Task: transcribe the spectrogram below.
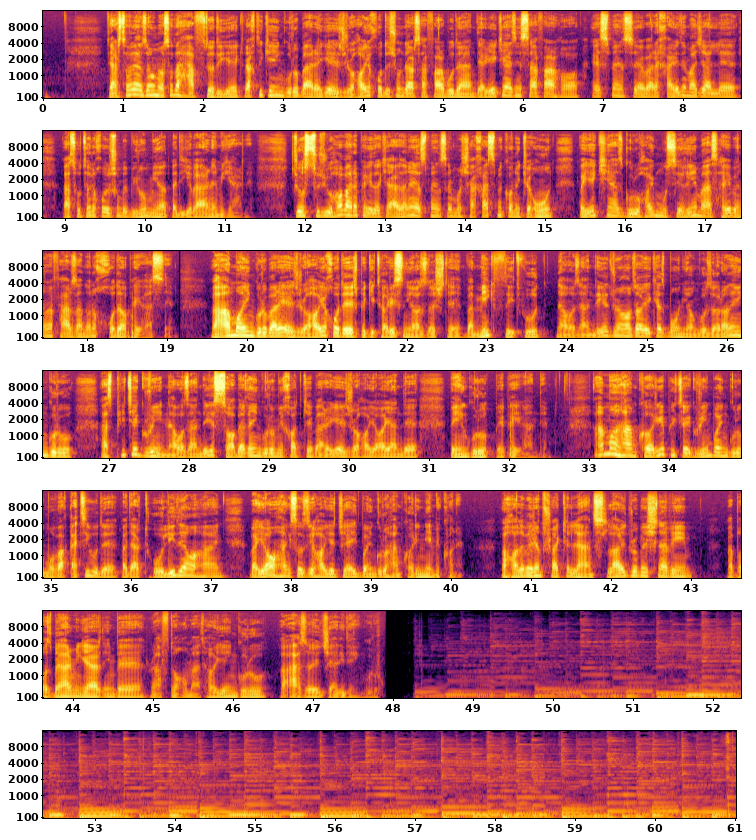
در سال 1971 وقتی که این گروه برای اجراهای خودشون در سفر بودن در یکی از این سفرها اسپنسر برای خرید مجله و از هتل خودشون به بیرون میاد و دیگه بر نمیگرده. جستجوها برای پیدا کردن اسپنسر مشخص می‌کنه که اون به یکی از گروه های موسیقی مذهبی به نام فرزندان خدا پیوسته. و اما این گروه برای اجراهای خودش به گیتاریست نیاز داشته و میک فلیتوود نوازنده درامز و یکی از بنیانگذاران این گروه از پیت گرین نوازنده سابق این گروه می‌خواد که برای اجراهای آینده به این گروه بپیونده. اما همکاری پیتر گرین با این گروه موقتی بوده و در تولید آهنگ و یا آهنگسازی های جدید با این گروه همکاری نمی‌کنه. و حالا بریم ترک لندسلاید رو بشنویم و باز برمیگردیم به رفت و آمدهای این گروه و اعضای جدید این گروه.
